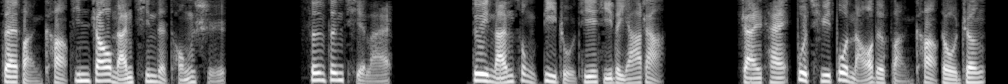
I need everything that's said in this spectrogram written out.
在反抗金朝南侵的同时，纷纷起来，对南宋地主阶级的压榨展开不屈不挠的反抗斗争。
